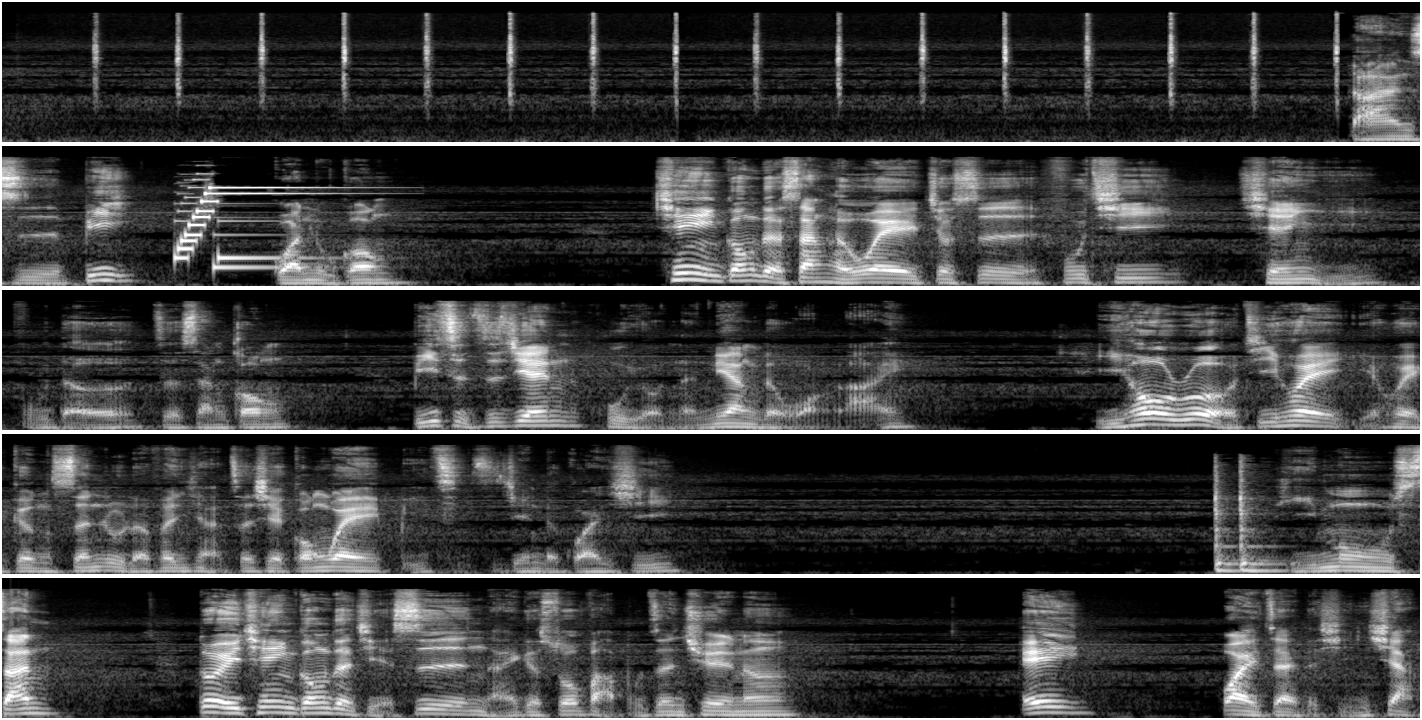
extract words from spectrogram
答案是 B，官禄宫。迁移宫的三合位就是夫妻、迁移、福德这三宫，彼此之间互有能量的往来。以后若有机会，也会更深入的分享这些宫位彼此之间的关系。题目三：对于迁移宫的解释，哪一个说法不正确呢？A. 外在的形象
